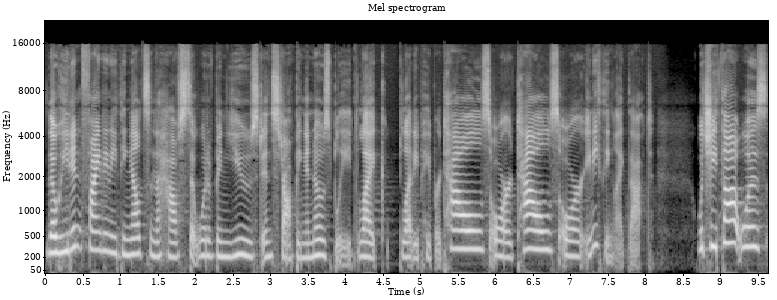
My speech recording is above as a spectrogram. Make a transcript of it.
though he didn't find anything else in the house that would have been used in stopping a nosebleed, like bloody paper towels or towels or anything like that, which he thought was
